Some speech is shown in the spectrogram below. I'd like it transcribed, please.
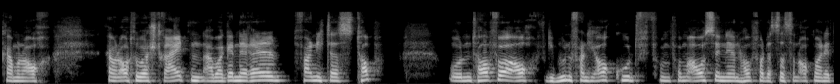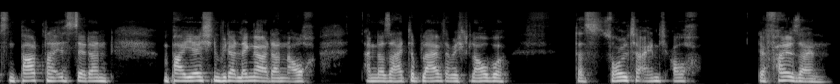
kann man auch, kann man auch drüber streiten. Aber generell fand ich das top und hoffe auch, die Bühne fand ich auch gut vom, vom Aussehen her und hoffe, dass das dann auch mal jetzt ein Partner ist, der dann ein paar Jährchen wieder länger dann auch an der Seite bleibt. Aber ich glaube, das sollte eigentlich auch der Fall sein.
